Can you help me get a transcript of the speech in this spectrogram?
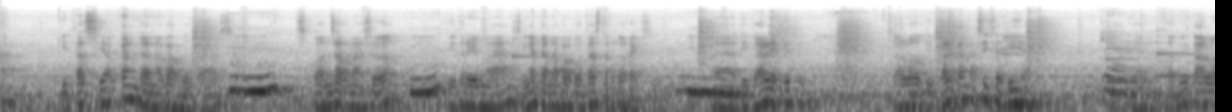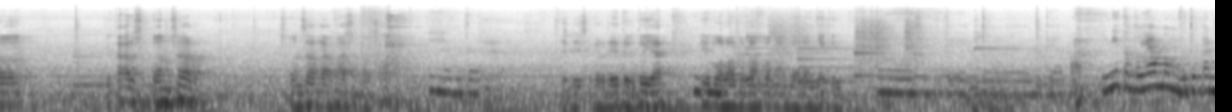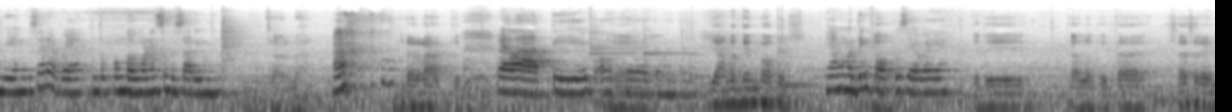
kita siapkan dana fakultas Mm-mm. sponsor masuk Hmm. diterima sehingga dana fakultas terkoreksi Hmm. nah dibalik gitu kalau dibalik kan pasti jadinya Iya. ya, tapi kalau kita harus sponsor sponsor nggak masuk apa Iya betul. ya. jadi seperti itu itu ya ini pola-pola penganggarannya gitu Oh, seperti itu. Gitu ya, Pak. Ini tentunya membutuhkan biaya yang besar ya, Pak ya, untuk pembangunan sebesar ini. Udahlah, relatif Relatif. Oke, Ya. teman-teman. yang penting fokus Yang penting fokus ya, Pak ya. jadi kalau kita saya sering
